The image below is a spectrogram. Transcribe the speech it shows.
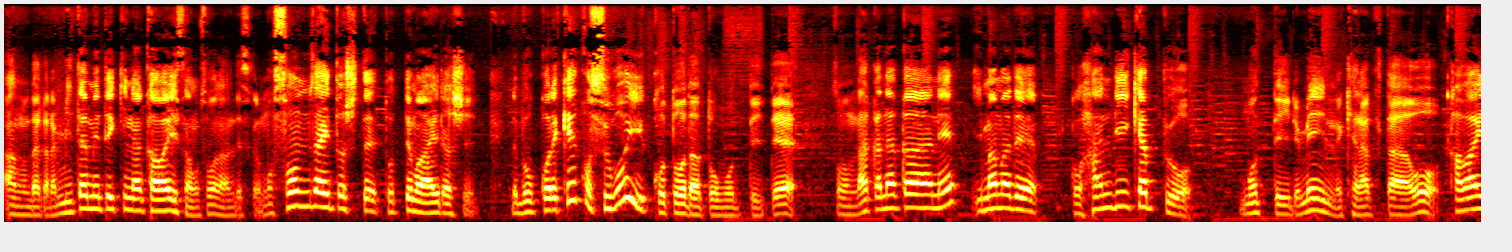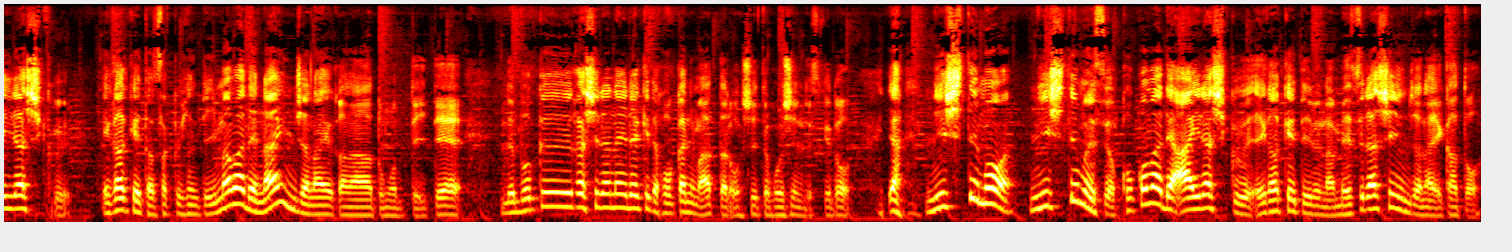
あの、だから見た目的な可愛さもそうなんですけども、存在としてとっても愛らしい。で、僕これ結構すごいことだと思っていて、そのなかなかね、今までこうハンディキャップを持っているメインのキャラクターを可愛らしく描けた作品って今までないんじゃないかなと思っていて、で、僕が知らないだけで他にもあったら教えてほしいんですけど、いや、にしても、にしてもですよ、ここまで愛らしく描けているのは珍しいんじゃないかと。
